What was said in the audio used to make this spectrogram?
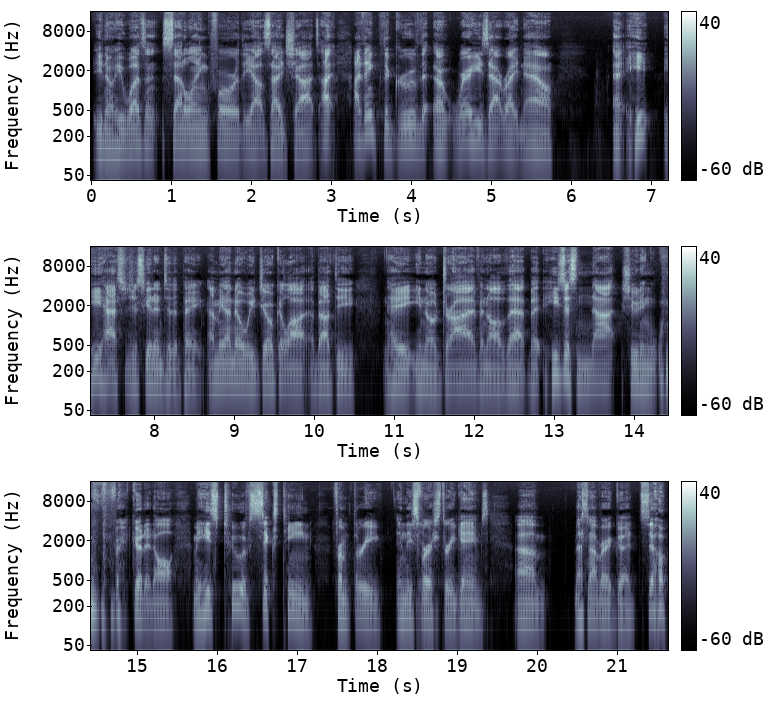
you know, he wasn't settling for the outside shots. I, I think the groove that uh, where he's at right now, uh, he he has to just get into the paint. I mean, I know we joke a lot about the hey, you know, drive and all of that, but he's just not shooting very good at all. I mean, he's two of sixteen from three in these first three games. Um, that's not very good. So,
